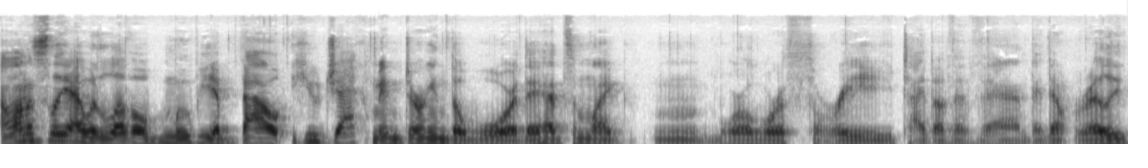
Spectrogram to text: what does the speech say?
honestly i would love a movie about hugh jackman during the war. They had some like mm, world war three type of event. They don't really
